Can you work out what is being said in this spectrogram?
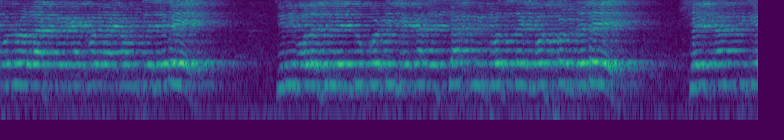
পনেরো লাখ টাকা করে অ্যাকাউন্টে দেবে। তিনি বলেছিলেন, দু কোটি বেকারের চাকরি প্রত্যেক বছর দেবে। সেইখান থেকে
